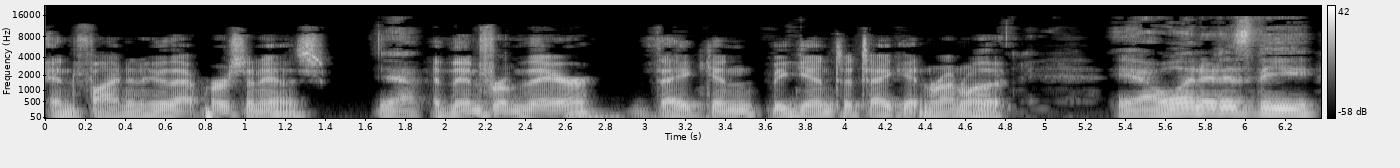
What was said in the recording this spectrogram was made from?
and finding who that person is. Yeah. And then from there, they can begin to take it and run with it. Yeah, well, and it is the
